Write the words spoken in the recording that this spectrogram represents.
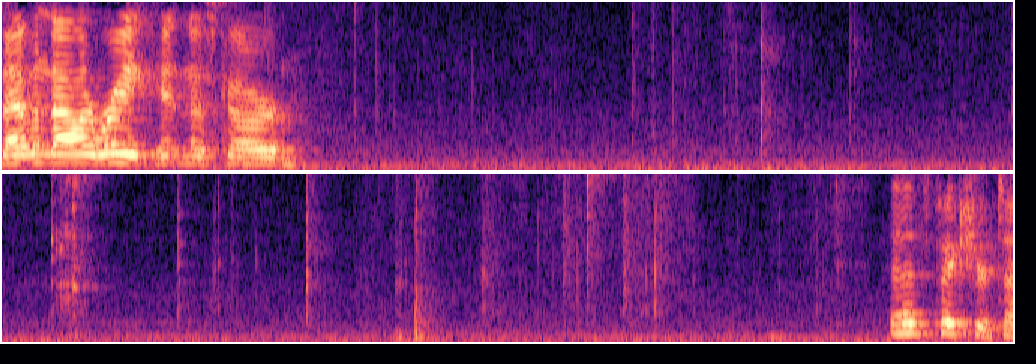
$7 rake hitting this card. And it's picture time.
